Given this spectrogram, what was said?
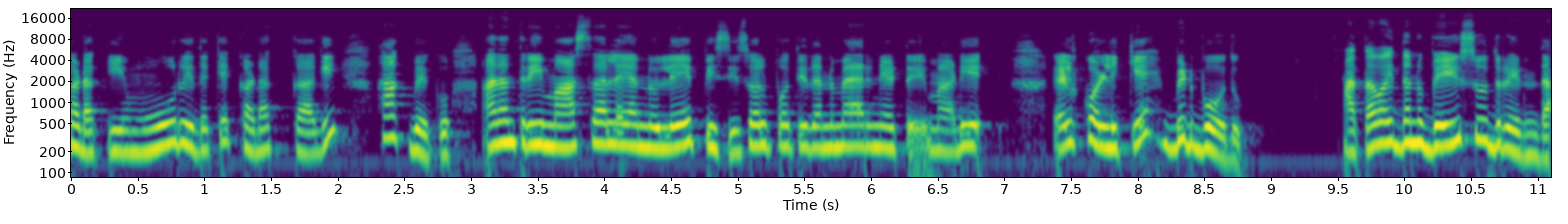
ಖಡಕ್ ಈ ಮೂರು ಇದಕ್ಕೆ ಖಡಕ್ಕಾಗಿ ಹಾಕಬೇಕು. ಆನಂತರ ಈ ಮಸಾಲೆಯನ್ನು ಲೇಪಿಸಿ ಸ್ವಲ್ಪ ಹೊತ್ತು ಇದನ್ನು ಮ್ಯಾರಿನೇಟ್ ಮಾಡಿ ಎಳ್ಕೊಳ್ಳಿಕ್ಕೆ ಬಿಡ್ಬೋದು. ಅಥವಾ ಇದನ್ನು ಬೇಯಿಸೋದ್ರಿಂದ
